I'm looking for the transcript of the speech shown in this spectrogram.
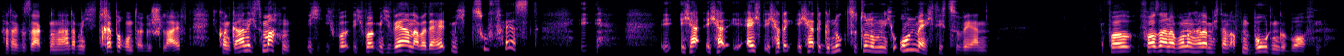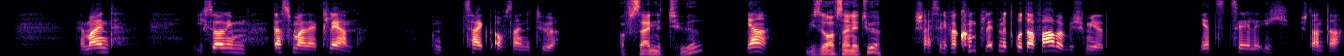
hat er gesagt. Und dann hat er mich die Treppe runtergeschleift. Ich konnte gar nichts machen. Ich, ich, ich wollte mich wehren, aber der hält mich zu fest. Ich, ich, ich, ich, echt, ich hatte, ich hatte genug zu tun, um nicht ohnmächtig zu werden. Vor, vor seiner Wohnung hat er mich dann auf den Boden geworfen. Der meint, ich soll ihm das mal erklären. Und zeigt auf seine Tür. Auf seine Tür? Ja. Wieso auf seine Tür? Scheiße, die war komplett mit roter Farbe beschmiert. Jetzt zähle ich, stand da.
